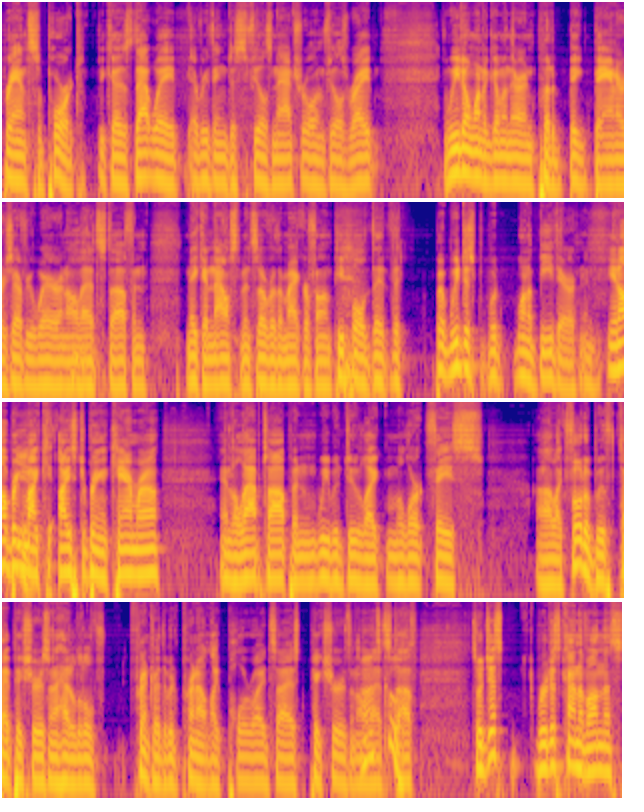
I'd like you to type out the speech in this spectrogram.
brand support because that way everything just feels natural and feels right. We don't want to go in there and put a big banners everywhere and all that stuff and make announcements over the microphone. People that, that but we just would want to be there. And you know, I'll bring Yeah. my I used to bring a camera and a laptop, and we would do like Malort face, uh, like photo booth type pictures. And I had a little printer that would print out like Polaroid sized pictures and all Oh, that cool. stuff. So just we're just kind of on the s-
